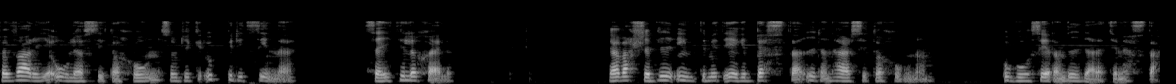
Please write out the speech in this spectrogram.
för varje olöst situation som dyker upp i ditt sinne, säg till dig själv. Jag varse blir inte mitt eget bästa i den här situationen och gå sedan vidare till nästa.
